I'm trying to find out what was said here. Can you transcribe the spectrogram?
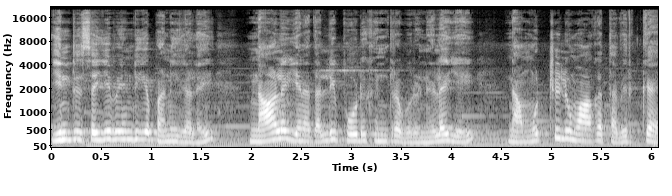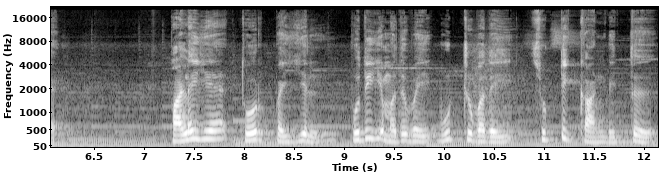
இன்று செய்ய வேண்டிய பணிகளை நாளை என தள்ளி போடுகின்ற ஒரு நிலையை நாம் முற்றிலுமாக தவிர்க்க பழைய தோற்பையில் புதிய மதுவை ஊற்றுவதை சுட்டி காண்பித்து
